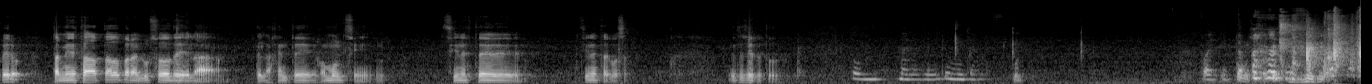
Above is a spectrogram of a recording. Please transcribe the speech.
pero también está adaptado para el uso de la, de la gente común sin, sin, este, sin esta cosa. Esto sería todo. Pues, muchas gracias. Pues,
